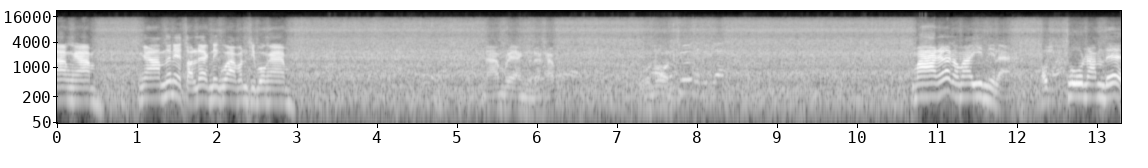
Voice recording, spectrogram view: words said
นามงาม งามนะเนี่ยตอนแรกนึกว่ามันสิบ่งาม น้ำแรงอยู่นะครับโอ้โน่นชื่อกันมาแล้วก็มาอินนี่แหละเขาโทรนำเด้อ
